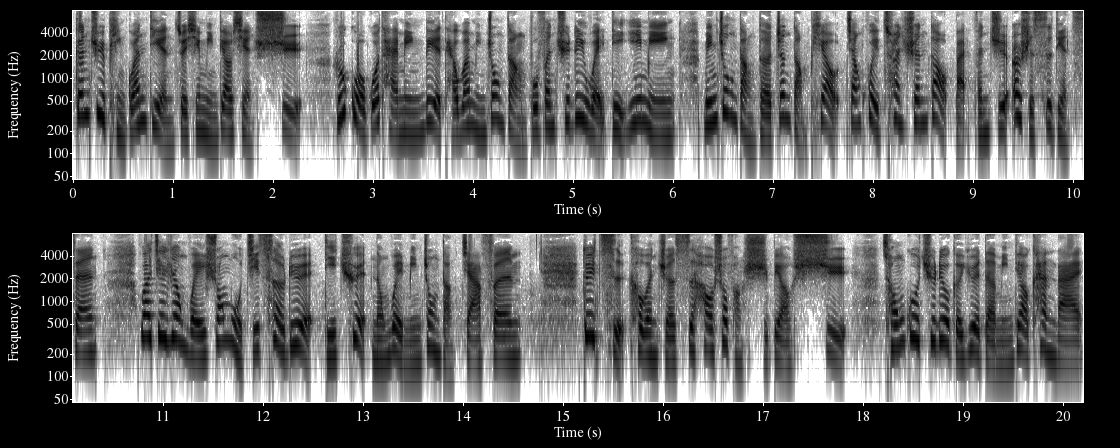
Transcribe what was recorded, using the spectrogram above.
根据品观点最新民调显示，如果郭台铭列台湾民众党不分区立委第一名，民众党的政党票将会窜升到百分之二十四点三。外界认为双母鸡策略的确能为民众党加分。对此，柯文哲四号受访时表示，从过去六个月。的民调看来，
